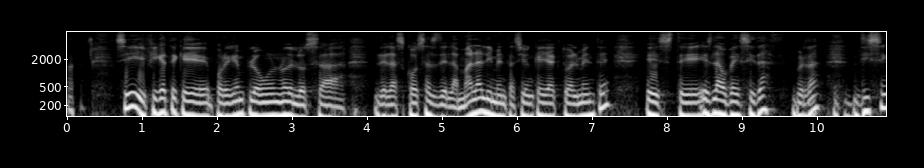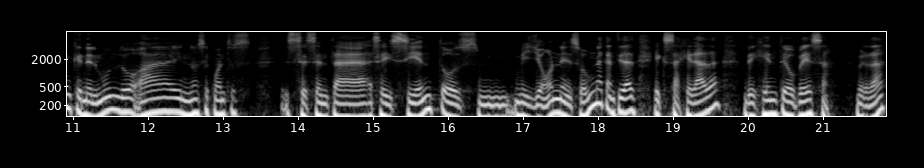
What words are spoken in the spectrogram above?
sí, fíjate que, por ejemplo, uno de los uh, de las cosas de la mala alimentación que hay actualmente este, es la obesidad. ¿Verdad? Dicen que en el mundo hay no sé cuántos, 60, 600 millones o una cantidad exagerada de gente obesa, ¿verdad?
